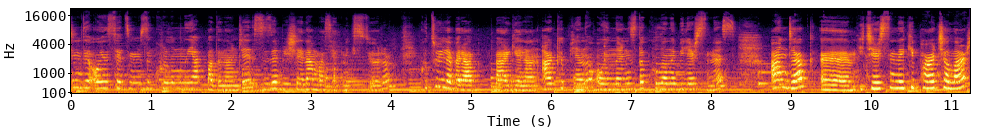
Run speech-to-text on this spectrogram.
Şimdi oyun setimizin kurulumunu yapmadan önce size bir şeyden bahsetmek istiyorum. Kutuyla beraber gelen arka planı oyunlarınızda kullanabilirsiniz. Ancak e, içerisindeki parçalar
